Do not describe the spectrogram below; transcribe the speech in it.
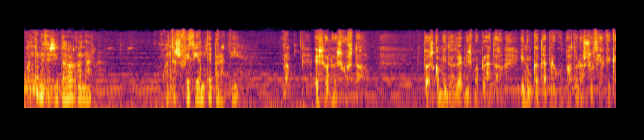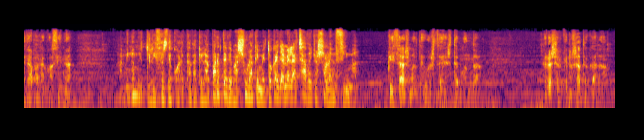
¿Cuánto necesitabas ganar? ¿Cuánto es suficiente para ti? No, eso no es justo. Tú has comido del mismo plato y nunca te ha preocupado lo sucia que quedaba la cocina. A mí no me utilices de coartada, que la parte de basura que me toca ya me la he echado yo sola encima. Quizás no te guste este mundo, pero es el que nos ha tocado.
